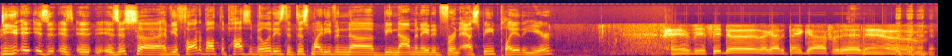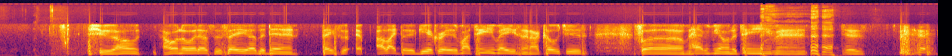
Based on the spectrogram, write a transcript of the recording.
Do you is it is is, is this? Uh, have you thought about the possibilities that this might even uh, be nominated for an ESPY Play of the Year? If, if it does, I got to thank God for that. And um, shoot, I don't I don't know what else to say other than thanks. I like to give credit to my teammates and our coaches for um, having me on the team and just.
